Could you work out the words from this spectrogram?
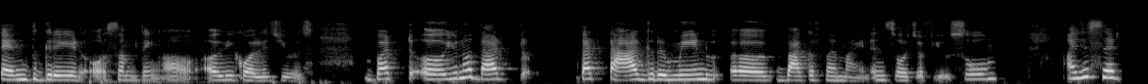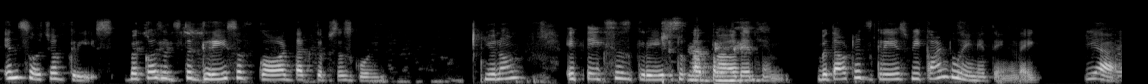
10th grade or something, or early college years. But uh, you know that that tag remained uh, back of my mind in search of you. So I just said in search of grace because it's the grace of God that keeps us going you know it takes his grace to Just nothing. abide in him without his grace we can't do anything like yeah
